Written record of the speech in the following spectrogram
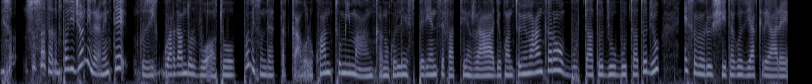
So- sono stata un po' di giorni veramente così guardando il vuoto. Poi mi sono detta, cavolo, quanto mi mancano quelle esperienze fatte in radio, quanto mi mancano, ho buttato giù, buttato giù e sono riuscita così a creare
